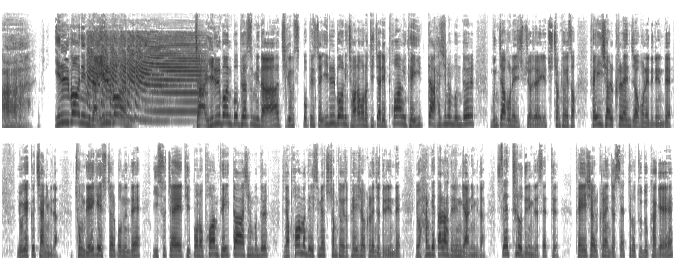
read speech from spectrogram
아, 1번입니다. 1번. 자, 1번 뽑혔습니다. 지금 뽑힌 숫자 1번이 전화번호 뒷자리에 포함이 돼 있다 하시는 분들 문자 보내주십시오. 저에게 추첨 통해서 페이셜 클렌저 보내드리는데 요게 끝이 아닙니다. 총 4개의 숫자를 뽑는데 이 숫자에 뒷번호 포함돼 있다 하시는 분들 그냥 포함만 돼 있으면 추첨 통해서 페이셜 클렌저 드리는데 이거 한 개 딸랑 드리는 게 아닙니다. 세트로 드립니다. 세트. 페이셜 클렌저 세트로 두둑하게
